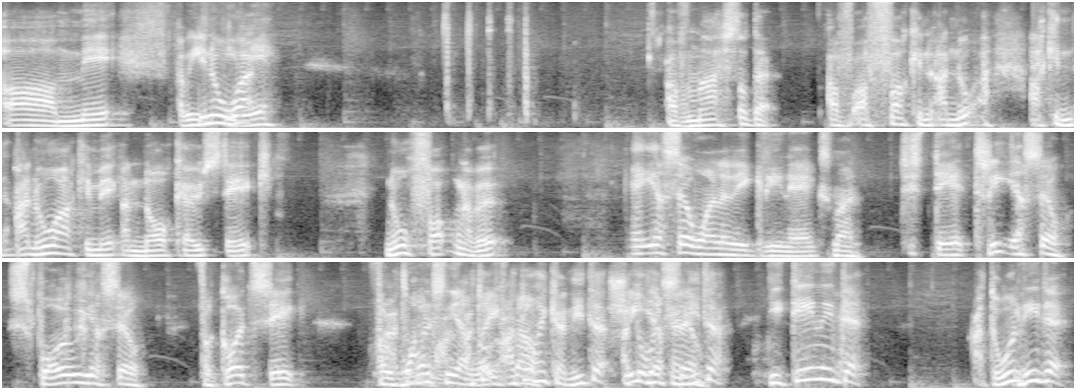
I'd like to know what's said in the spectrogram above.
Oh, mate. A wee You know what? filet. I've mastered it. I've, I've fucking, I know, I can, I know I can make a knockout steak. No fucking about. Get yourself one of the green eggs, man. Just do it. Treat yourself. Spoil yourself. For God's sake. For I don't- once in your I life, I don't think I need it. I don't think I need it. You do need it. I You don't. need it.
